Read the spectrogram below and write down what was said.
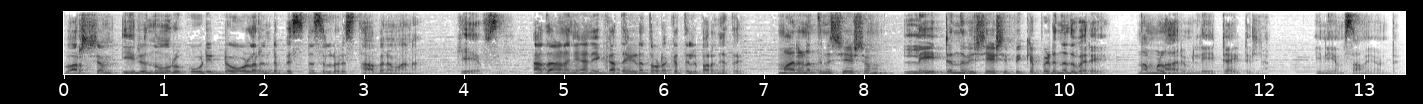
വർഷം ഇരുന്നൂറ് കോടി ഡോളറിന്റെ ബിസിനസ്സുള്ള ഒരു സ്ഥാപനമാണ് കെ എഫ് സി. അതാണ് ഞാൻ ഈ കഥയുടെ തുടക്കത്തിൽ പറഞ്ഞത്. മരണത്തിന് ശേഷം ലേറ്റ് എന്ന് വിശേഷിപ്പിക്കപ്പെടുന്നതുവരെ നമ്മൾ ആരും ലേറ്റ് ആയിട്ടില്ല. ഇനിയും സമയമുണ്ട്.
